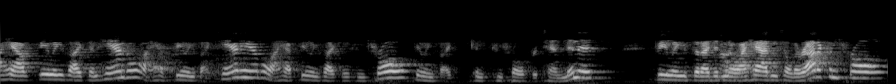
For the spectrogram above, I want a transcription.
I have feelings I can handle. I have feelings I can't handle. I have feelings I can control. Feelings I can control for 10 minutes. Feelings that I didn't know I had until they're out of control.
